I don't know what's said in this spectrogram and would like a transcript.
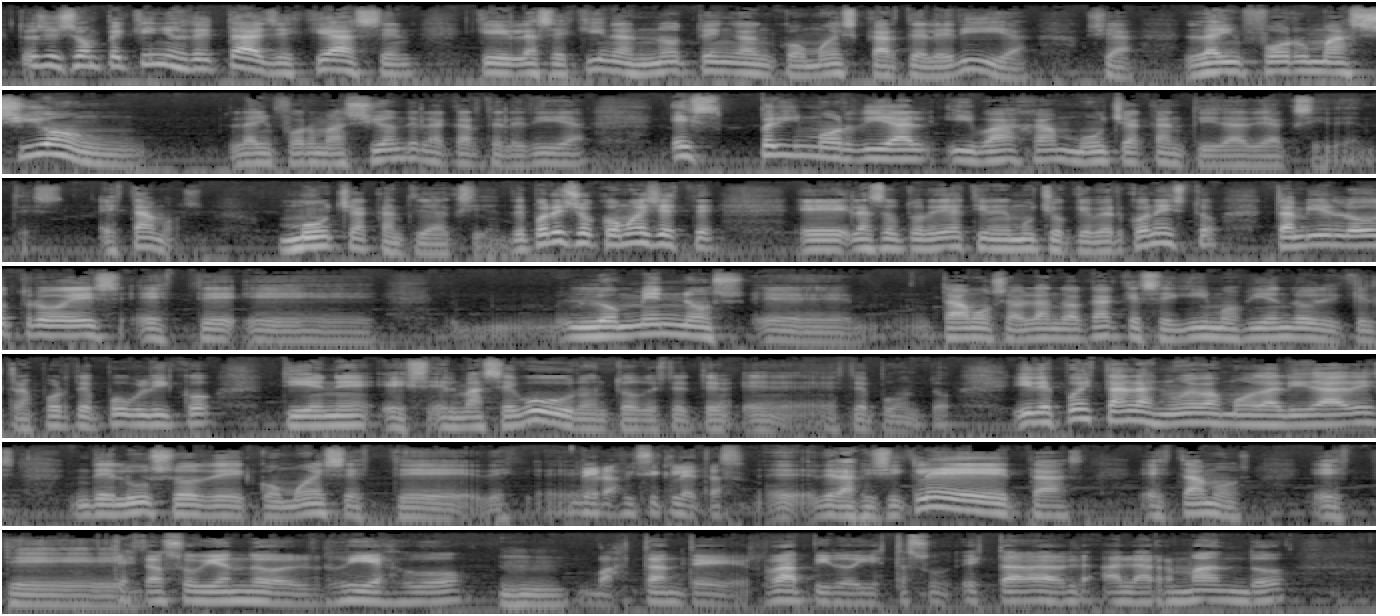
Entonces son pequeños detalles que hacen que las esquinas no tengan como es cartelería. O sea, la información la información de la cartelería es primordial y baja mucha cantidad de accidentes. ¿Estamos? Mucha cantidad de accidentes. Por eso, como es este, eh, las autoridades tienen mucho que ver con esto. También lo otro es este eh, lo menos eh, estábamos hablando acá que seguimos viendo que el transporte público tiene es el más seguro en todo este este punto. Y después están las nuevas modalidades del uso de como es este de, las bicicletas. de las bicicletas. Estamos este... Que está subiendo el riesgo bastante rápido y está, está alarmando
